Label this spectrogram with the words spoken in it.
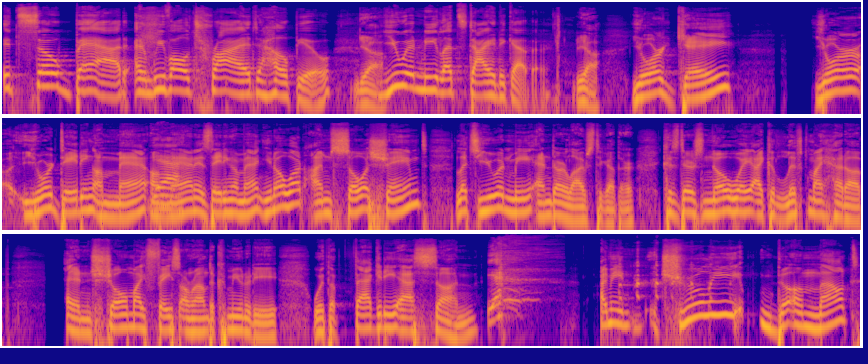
it's so bad and we've all tried to help you. Yeah. You and me, let's die together. Yeah. You're gay. You're you're dating a man. A Yeah. man is dating a man. You know what? I'm so ashamed. Let's you and me end our lives together. Because there's no way I could lift my head up and show my face around the community with a faggoty ass son. Yeah. I mean, truly, the amount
